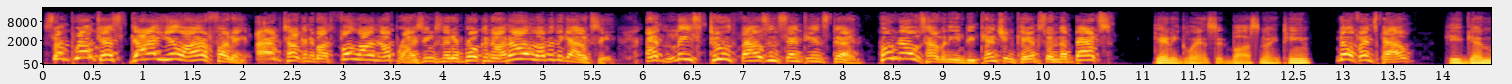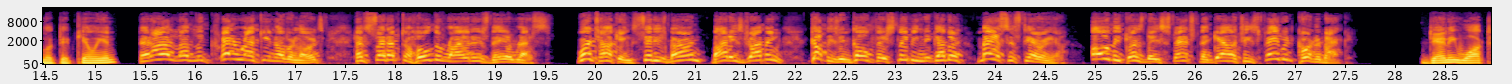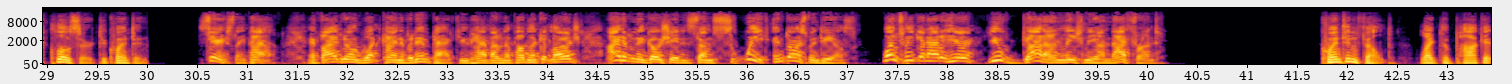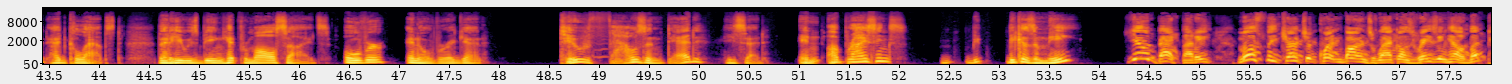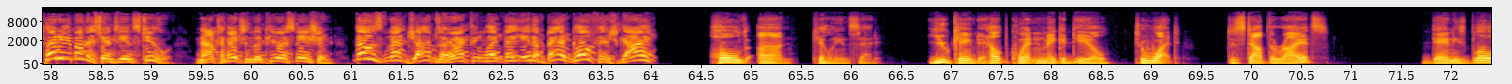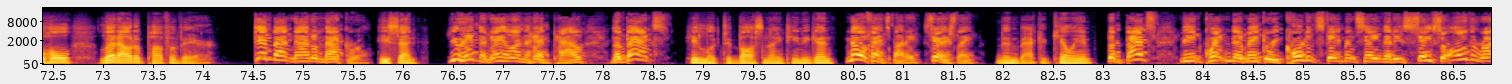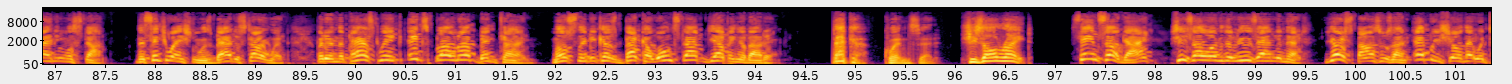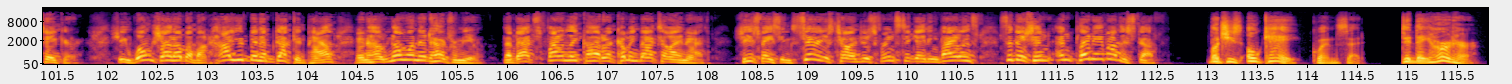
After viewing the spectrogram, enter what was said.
some protests? Guy, you are funny. I'm talking about full on uprisings that have broken out all over the galaxy. At least 2,000 sentients dead. Who knows how many in detention camps and the bats? Danny glanced at Boss 19. No offense, pal. He again looked at Killian. That our lovely Creterakian overlords have set up to hold the rioters they arrest. We're talking cities burned, bodies dropping, guppies and goldfish sleeping together, mass hysteria. All because they snatched the galaxy's favorite quarterback. Danny walked closer to Quentin. Seriously, pal, if I'd known what kind of an impact you'd have on the public at large, I'd have negotiated some sweet endorsement deals. Once we get out of here, you've got to unleash me on that front. Quentin felt like the pocket had collapsed, that he was being hit from all sides, over and over again. Two thousand dead, he said, in uprisings? B- because of me? You bet, buddy. Mostly Church of Quentin Barnes wackos raising hell, but plenty of other sentients too. Not to mention the Purist Nation. Those nut jobs are acting like they ate a bad blowfish, guy. Hold on, Killian said. You came to help Quentin make a deal. To what? To stop the riots? Danny's blowhole let out a puff of air. Give that man a mackerel, he said. You hit the nail on the head, pal. The bats. He looked at Boss 19 again. No offense, buddy. Seriously. Then back at Killian. The bats need Quentin to make a recorded statement saying that he's safe so all the rioting will stop. The situation was bad to start with, but in the past week, it's blown up big time. Mostly because Becca won't stop yapping about it. Becca, Quentin said. She's all right. Seems so, guy. She's all over the news and the net. Your spouse was on every show that would take her. She won't shut up about how you'd been abducted, pal, and how no one had heard from you. The bats finally caught her coming back to INAF. She's facing serious charges for instigating violence, sedition, and plenty of other stuff. But she's okay, Quentin said. Did they hurt her?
